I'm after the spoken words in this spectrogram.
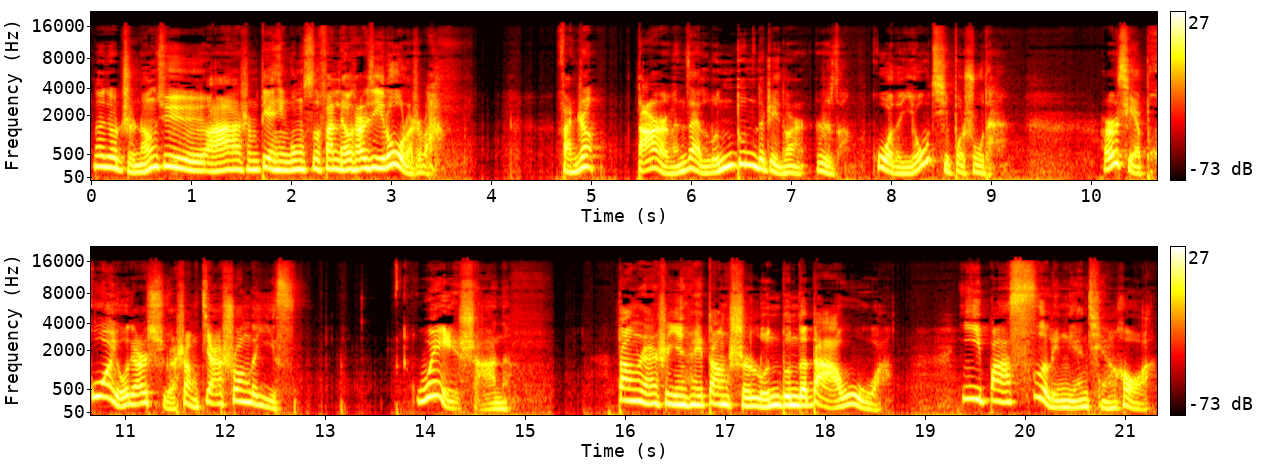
那就只能去啊什么电信公司翻聊天记录了，是吧？反正达尔文在伦敦的这段日子过得尤其不舒坦，而且颇有点雪上加霜的意思。为啥呢？当然是因为当时伦敦的大雾啊，一八四零年前后啊，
